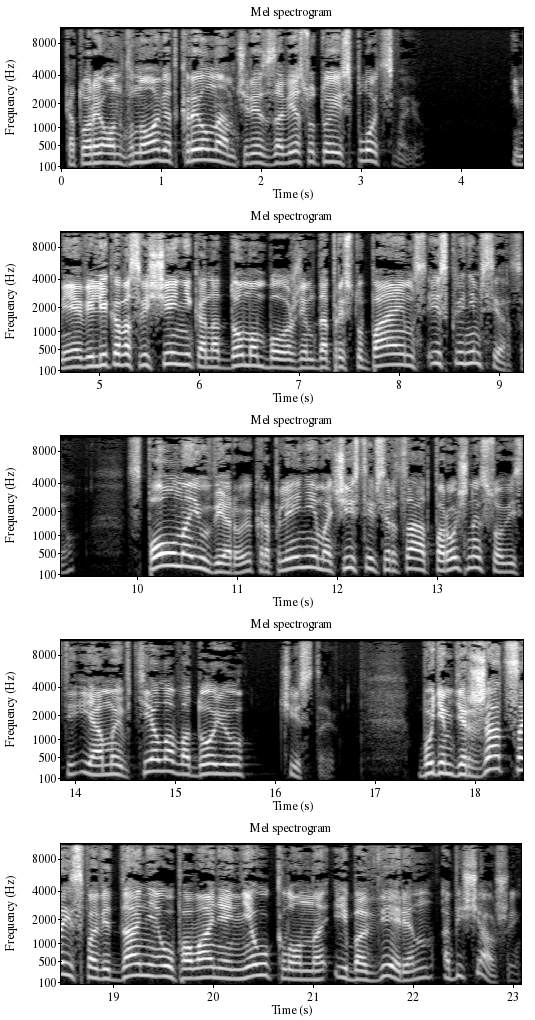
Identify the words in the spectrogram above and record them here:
который Он вновь открыл нам через завесу, то есть плоть свою, имея великого священника над Домом Божьим, да приступаем с искренним сердцем, с полною верою, краплением очистив сердца от порочной совести и омыв тело водою чистою. Будем держаться исповедания упования неуклонно, ибо верен обещавший.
